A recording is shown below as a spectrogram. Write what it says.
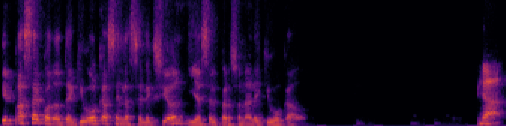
¿qué pasa cuando te equivocas en la selección y es el personal equivocado? Mira,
